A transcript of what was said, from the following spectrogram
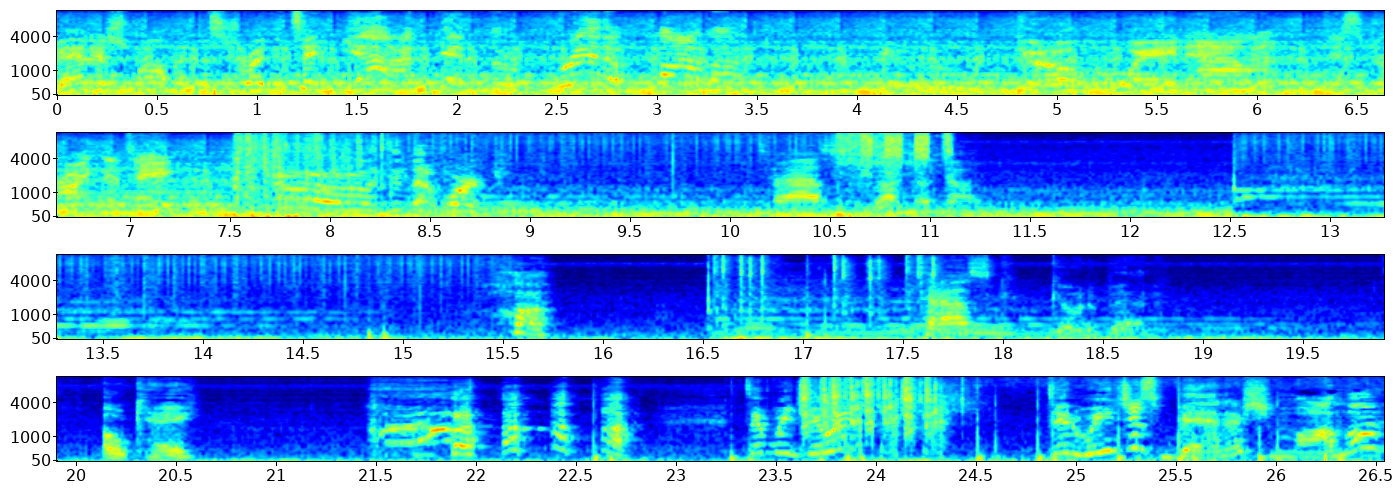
Banish Mama and destroy the tape. Yeah, I'm getting rid of Mama. You go away now. I'm destroying the tape. Oh, did that work? Task dot dot dot. Huh. Task, go to bed. Okay. Did we do it? Did we just banish Mama?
